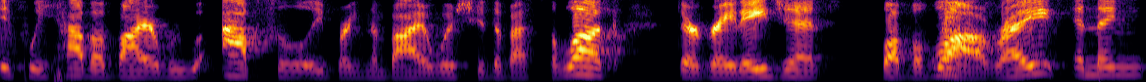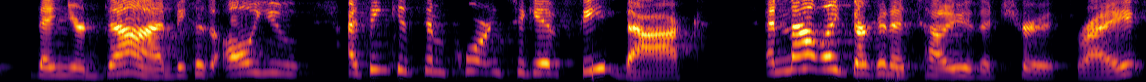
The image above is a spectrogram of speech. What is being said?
if we have a buyer we will absolutely bring them by I wish you the best of luck. They're a great agent blah blah blah right? And then then you're done because all you i think it's important to get feedback and not like they're going to tell you the truth right?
